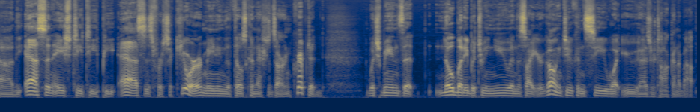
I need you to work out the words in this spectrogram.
Uh, the S in HTTPS is for secure, meaning that those connections are encrypted, which means that nobody between you and the site you're going to can see what you guys are talking about.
